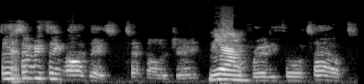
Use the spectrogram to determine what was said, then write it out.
So it's everything like this technology Yeah. I've really thought out.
